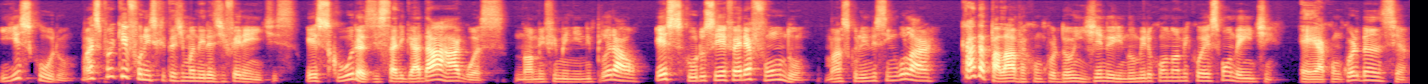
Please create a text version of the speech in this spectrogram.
e escuro. Mas por que foram escritas de maneiras diferentes? Escuras está ligada a águas, nome feminino e plural. Escuro se refere a fundo, masculino e singular. Cada palavra concordou em gênero e número com o nome correspondente. É a concordância.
